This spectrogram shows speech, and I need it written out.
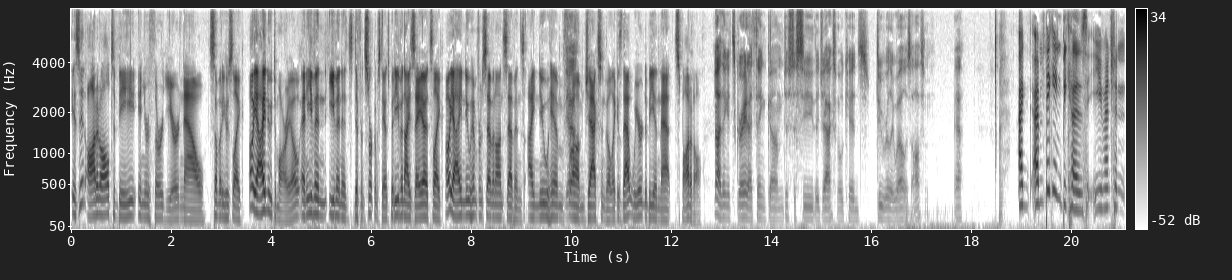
is it odd at all to be in your third year now somebody who's like, oh yeah, I knew Demario, and even even it's different circumstance, but even Isaiah, it's like, oh yeah, I knew him from seven on sevens, I knew him yeah. from Jacksonville. Like, is that weird to be in that spot at all? No, I think it's great. I think um, just to see the Jacksonville kids do really well is awesome. Yeah. I, I'm thinking because you mentioned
